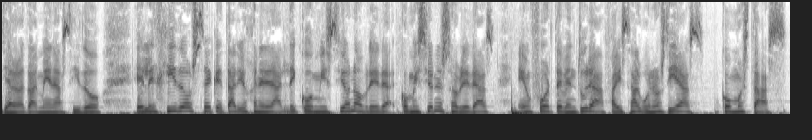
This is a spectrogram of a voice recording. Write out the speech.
y ahora también ha sido elegido secretario general de Comisión Comisiones Obreras en Fuerteventura. Faisal, buenos días. ¿Cómo estás?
